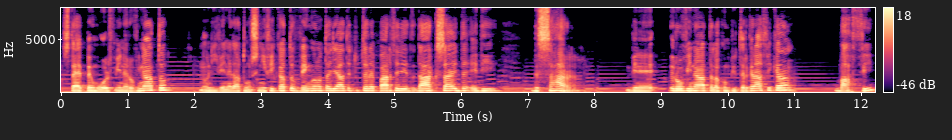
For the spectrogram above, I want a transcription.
Steppenwolf viene rovinato, non gli viene dato un significato, vengono tagliate tutte le parti di Darkseid e di The Sar. Viene rovinata la computer grafica, Buffy,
